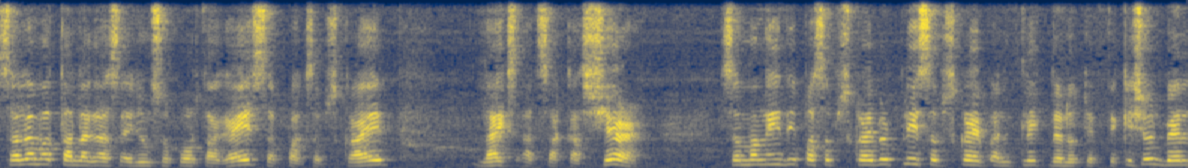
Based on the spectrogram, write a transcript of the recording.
salamat talaga sa inyong suporta guys sa pag-subscribe, likes at saka share. Sa mga hindi pa subscriber, please subscribe and click the notification bell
